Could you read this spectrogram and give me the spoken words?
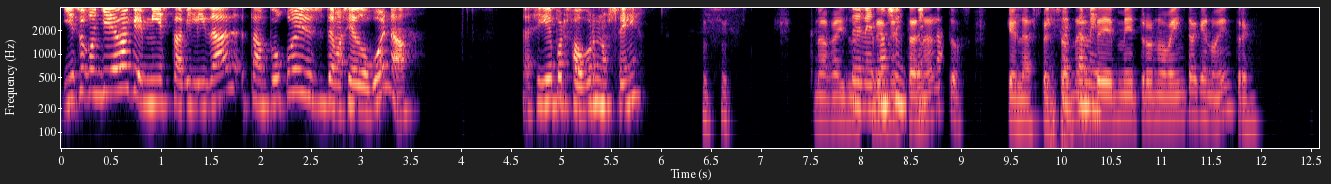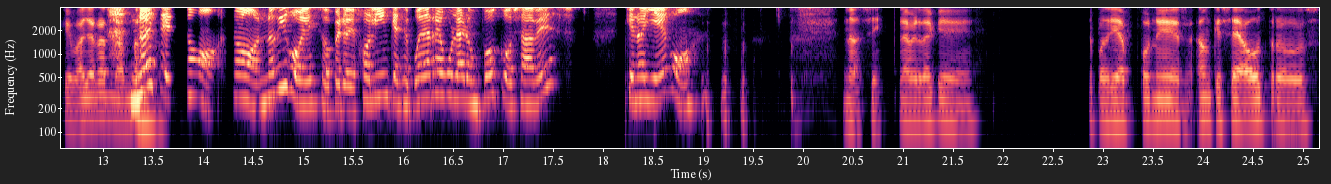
Y eso conlleva que mi estabilidad tampoco es demasiado buena. Así que por favor, no sé. No hagáis los Tenednos trenes en tan cuenta. altos. Que las personas de metro 90 que no entren. Que vayan andando. No es, e- no, no, no digo eso, pero jolín, que se pueda regular un poco, ¿sabes? Que no llego. No, sí, la verdad que se podría poner, aunque sea otros,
